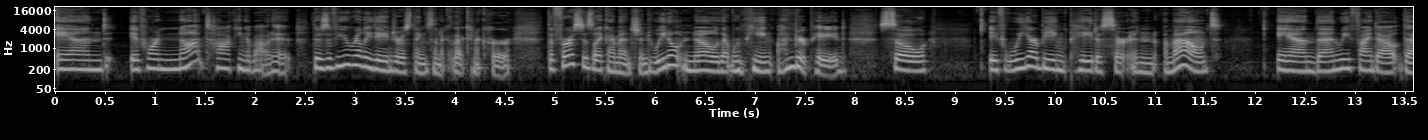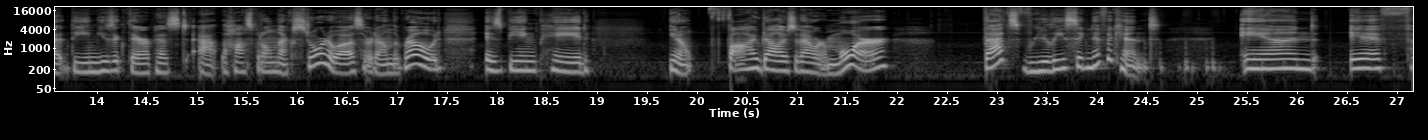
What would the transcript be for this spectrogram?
And if we're not talking about it, there's a few really dangerous things that can occur. The first is, like I mentioned, we don't know that we're being underpaid. So if we are being paid a certain amount, and then we find out that the music therapist at the hospital next door to us or down the road is being paid, you know, $5 an hour more, that's really significant. And if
